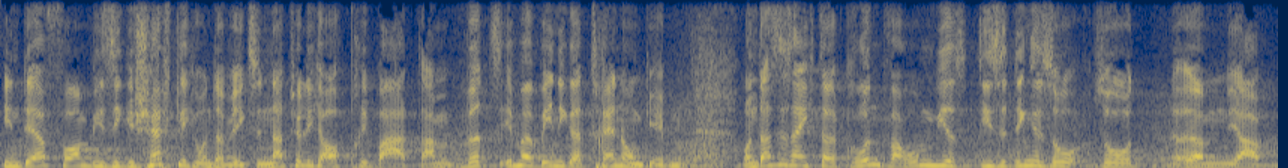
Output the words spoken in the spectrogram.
in der Form, wie Sie geschäftlich unterwegs sind, natürlich auch privat. Dann wird es immer weniger Trennung geben. Und das ist eigentlich der Grund, warum wir diese Dinge so, so ähm, ja,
